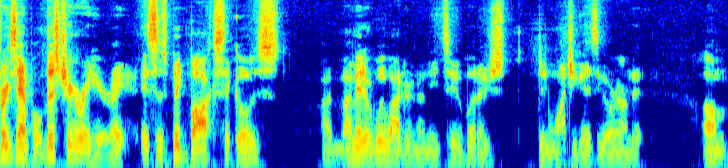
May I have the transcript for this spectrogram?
for example, this trigger right here, right? It's this big box that goes. I, I made it way wider than I need to, but I just didn't want you guys to go around it. Um,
